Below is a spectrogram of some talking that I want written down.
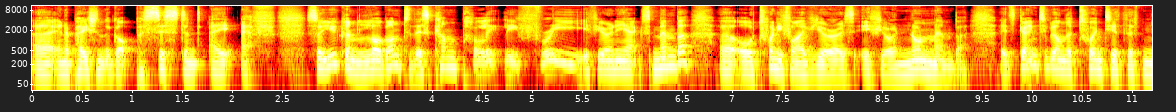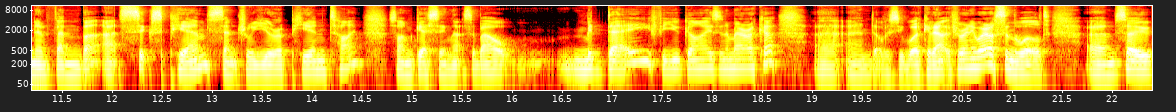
uh, in a patient that got persistent AF. So you can log on to this completely free if you're an EACTS member, uh, or 25 euros if you're a non-member. It's going to be on the 20th of November at 6 p.m. Central European time. So I'm guessing that's about midday for you guys in America, uh, and obviously work it out if you're anywhere else in the world. Um, so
